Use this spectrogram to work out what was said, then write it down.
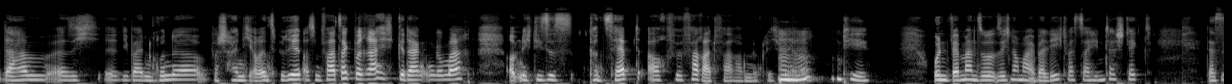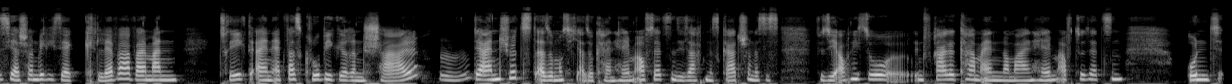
da haben äh, sich äh, die beiden Gründer wahrscheinlich auch inspiriert aus dem Fahrzeugbereich Gedanken gemacht, ob nicht dieses Konzept auch für Fahrradfahrer möglich wäre. Mhm, okay. Und wenn man so sich nochmal überlegt, was dahinter steckt, das ist ja schon wirklich sehr clever, weil man trägt einen etwas klobigeren Schal, mhm. der einen schützt. Also muss ich also keinen Helm aufsetzen. Sie sagten es gerade schon, dass es für Sie auch nicht so in Frage kam, einen normalen Helm aufzusetzen. Und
